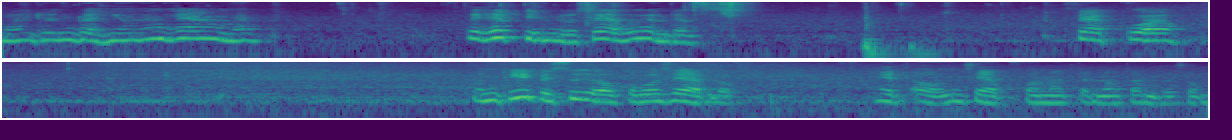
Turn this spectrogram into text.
มายถึงแต่หิวแห้งๆไหมไปเฮ็ดกินก็แซ่บเพื่อนกันแซ่บกว่า บางที่ไปซื้อเอาก็บ่แซ่บหรอกเฮ็ดเอาแซ่บกว่าเนาะแต่เนาะท่านผู้ชม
